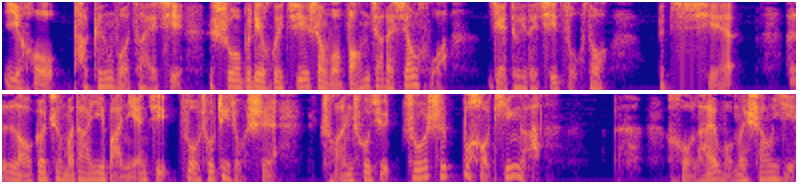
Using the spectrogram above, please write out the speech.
以后他跟我在一起，说不定会接上我王家的香火，也对得起祖宗。且，老哥这么大一把年纪做出这种事，传出去着实不好听啊。后来我们商议，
